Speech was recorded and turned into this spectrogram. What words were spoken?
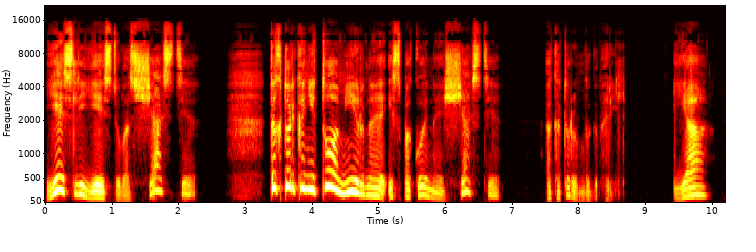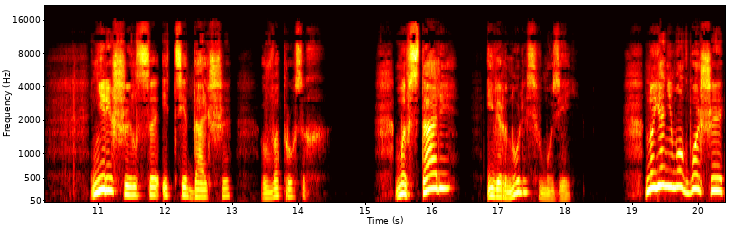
если есть у вас счастье, так только не то мирное и спокойное счастье, о котором вы говорили. Я не решился идти дальше в вопросах. Мы встали и вернулись в музей. Но я не мог больше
